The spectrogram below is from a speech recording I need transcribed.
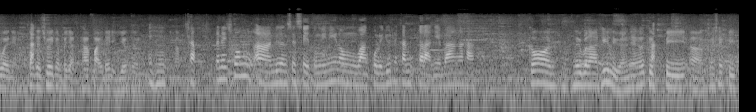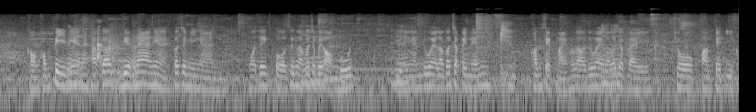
ด้วยเนี่ยก็จะช่วยกันประหยัดค่าไฟได้อีกเยอะเลยอือฮึครับค่ะและในช่วงอ่าเดือนเศษๆตรงนี้นี่เราวางกลยุทธ์ในการบุกตลาดยังไงบ้างอะคะ ก็ในเวลาที่เหลือเนี่ยก็คือค่ะปีเอ่อไม่ใช่ปีของของปีเนี้นะครับ ค่ะก็เดือนหน้าเนี่ยก็จะมีงาน Water Expo ซึ่งเราก็จะไปออกบูธอืออฮึยู่ในนั้นด้วย เราก็จะไปเน้น คอนเซปต์ใหม่ของเราด้วย อือฮึ เราก็จะไปโชว์ความเป็นอีโค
